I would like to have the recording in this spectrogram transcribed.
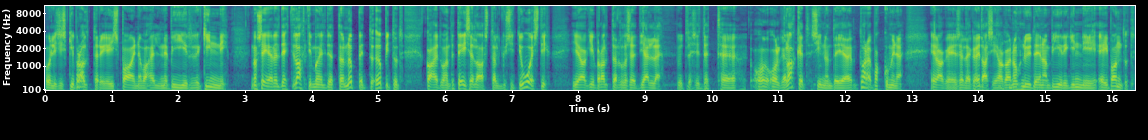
oli siis Gibraltari ja Hispaania vaheline piir kinni. noh, seejärel tehti lahti, mõeldi, et on õpitud, õpitud. kahe tuhande teisel aastal küsiti uuesti ja gibraltarlased jälle ütlesid, et eh, olge lahked, siin on teie tore pakkumine, elage sellega edasi, aga noh, nüüd enam piiri kinni ei pandud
